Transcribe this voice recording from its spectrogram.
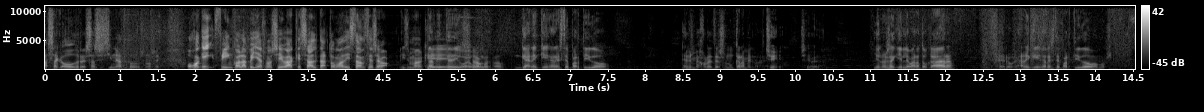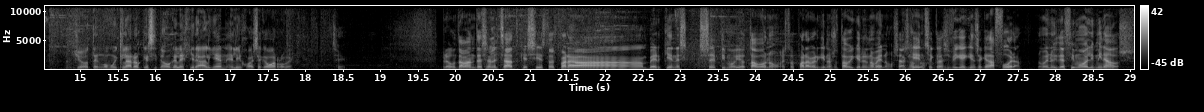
Ha sacado tres asesinatos, no sé. Ojo aquí, cinco a la piña explosiva que salta, toma distancia, se va. Isma que También te digo, gane quien gane este partido, en el mejor de tres son un caramelo. ¿eh? Sí, sí, es verdad. Yo no sé a quién le van a tocar, pero gane quien gane este partido, vamos. Yo tengo muy claro que si tengo que elegir a alguien, elijo a ese que o a Rogue. Sí. Preguntaba antes en el chat que si esto es para ver quién es séptimo y octavo, no. Esto es para ver quién es octavo y quién es noveno. O sea, quién se clasifica y quién se queda fuera. Noveno y décimo eliminados.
